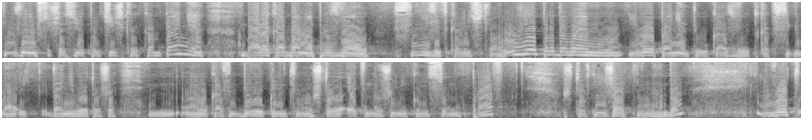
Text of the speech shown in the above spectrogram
Мы знаем, что сейчас идет политическая кампания. Барак Обама призвал снизить количество оружия продаваемого. Его оппоненты указывают, как всегда, и до него тоже указывают Биллу Клинтону, что это нарушение конституционных прав, что снижать не надо. И вот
